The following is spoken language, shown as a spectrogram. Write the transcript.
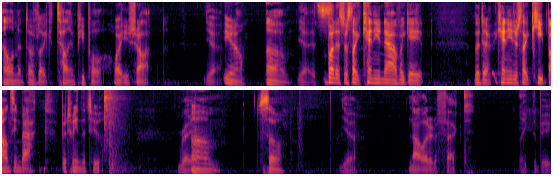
element of like telling people what you shot, Yeah. you know. Um, Yeah. It's but it's just like can you navigate the diff- can you just like keep bouncing back between the two? right. Um, so yeah. Not let it affect like the big,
